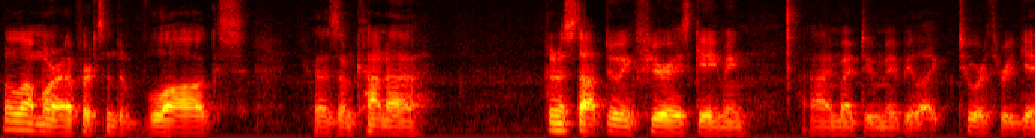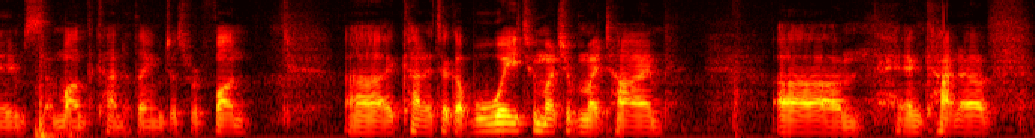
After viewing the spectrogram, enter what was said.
put a lot more efforts into vlogs, because I'm kind of gonna stop doing Furious Gaming. I might do maybe like two or three games a month kind of thing just for fun. Uh, kind of took up way too much of my time um, and kind of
